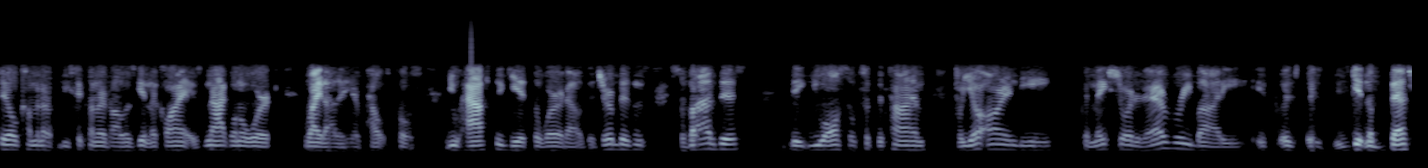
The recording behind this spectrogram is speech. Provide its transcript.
bill coming up to be six hundred dollars, getting a client is not going to work right out of here post. You have to get the word out that your business survived this. That you also took the time for your R and D to make sure that everybody is, is, is, getting the best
